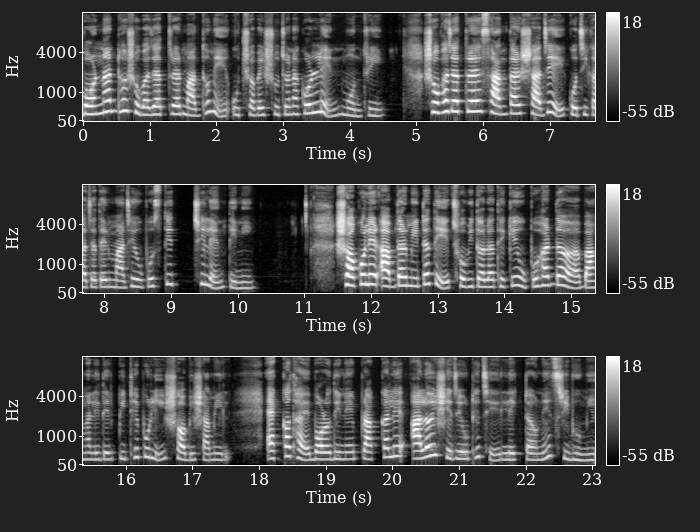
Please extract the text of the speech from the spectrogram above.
বর্ণাঢ্য শোভাযাত্রার মাধ্যমে উৎসবের সূচনা করলেন মন্ত্রী। শোভাযাত্রায় সান্তার সাজে কচিকাচাদের মাঝে উপস্থিত ছিলেন তিনি। সকলের আবদার মেটাতে ছবি তোলা থেকে উপহার দেওয়া বাঙালিদের পিঠে পুলি সবই সামিল। এক কথায়, বড়দিনের প্রাক্কালে আলোয় সেজে উঠেছে লেকটাউনে শ্রীভূমি।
